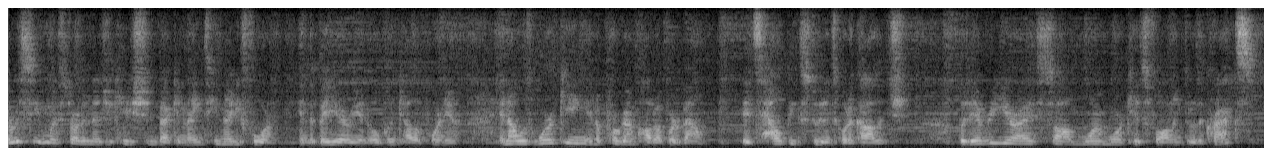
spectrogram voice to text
received my start in education back in 1994 in the Bay Area in Oakland, California, and I was working in a program called Upward Bound. It's helping students go to college. But every year I saw more and more kids falling through the cracks.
